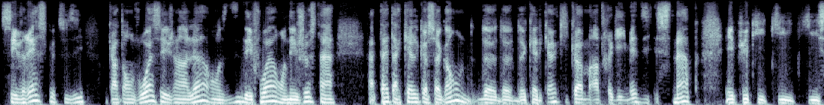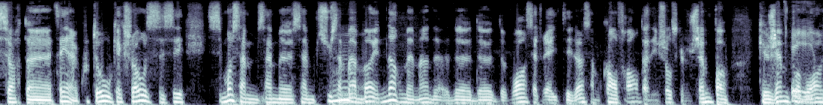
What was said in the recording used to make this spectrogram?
C'est vrai ce que tu dis. Quand on voit ces gens-là, on se dit des fois, on est juste à, à peut-être à quelques secondes de, de, de quelqu'un qui, comme entre guillemets, dit snap et puis qui, qui, qui sorte un, un couteau ou quelque chose. C'est, moi, ça me, ça me, ça me tue, ça mm. m'abat énormément de, de, de, de voir cette réalité-là. Ça me confronte à des choses que j'aime pas que j'aime pas voir.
